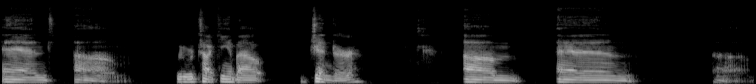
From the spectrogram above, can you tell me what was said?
and um, we were talking about gender um, and um,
